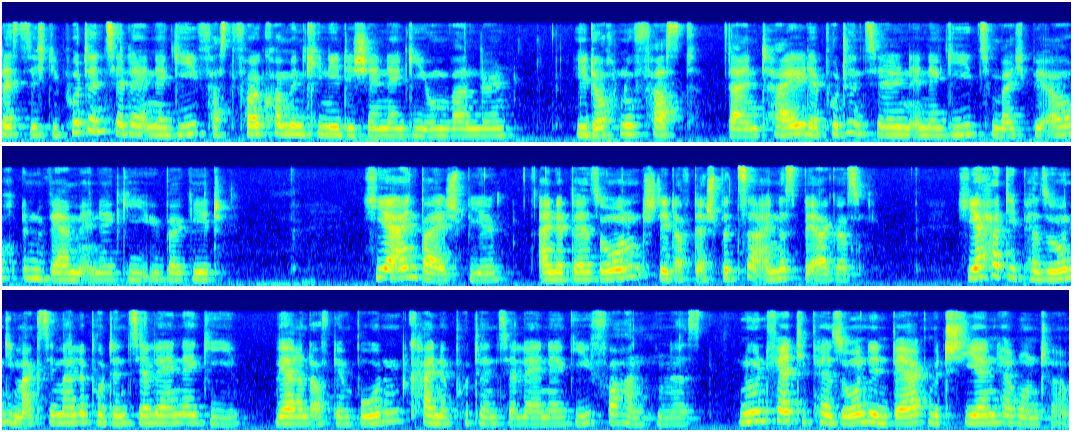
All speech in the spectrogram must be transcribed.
lässt sich die potenzielle Energie fast vollkommen in kinetische Energie umwandeln. Jedoch nur fast, da ein Teil der potenziellen Energie zum Beispiel auch in Wärmeenergie übergeht. Hier ein Beispiel. Eine Person steht auf der Spitze eines Berges. Hier hat die Person die maximale potenzielle Energie, während auf dem Boden keine potenzielle Energie vorhanden ist. Nun fährt die Person den Berg mit Skiern herunter.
